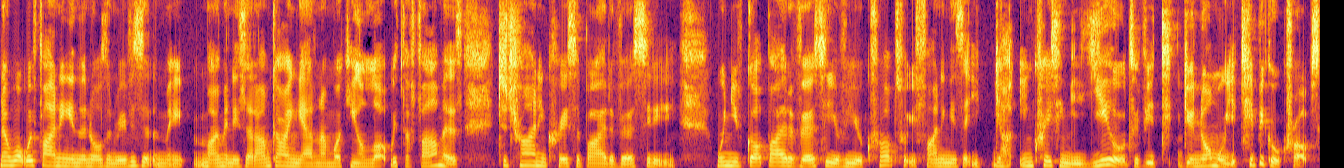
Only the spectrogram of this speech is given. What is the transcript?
Now, what we're finding in the Northern Rivers at the moment is that I'm going out and I'm working a lot with the farmers to try and increase the biodiversity. When you've got biodiversity of your crops, what you're finding is that you're increasing your yields of your, your normal, your typical crops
